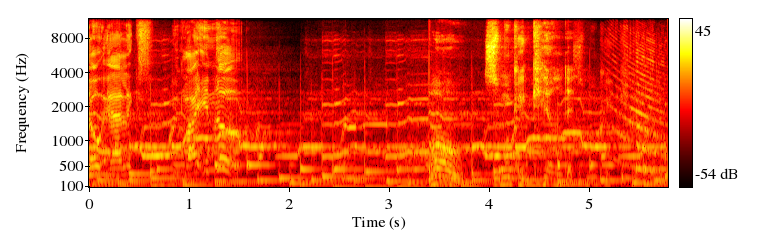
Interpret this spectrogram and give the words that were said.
Yo, Alex, lighten up. Whoa, Smokey killed it.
